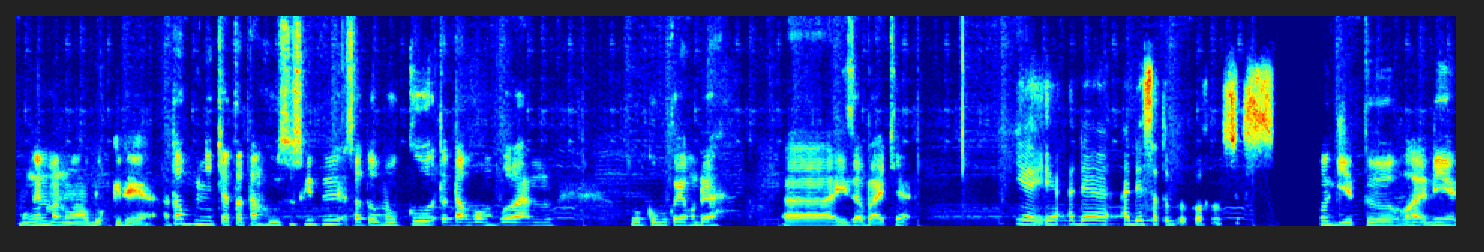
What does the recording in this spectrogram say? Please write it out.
mungkin manual book gitu ya atau punya catatan khusus gitu ya, satu buku tentang kumpulan buku-buku yang udah eh, Iza baca Iya iya ada ada satu buku khusus. Oh gitu. Wah ini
